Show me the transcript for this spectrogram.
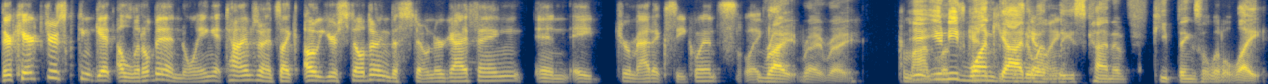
Their characters can get a little bit annoying at times when it's like, oh, you're still doing the stoner guy thing in a dramatic sequence. Like, right, right, right. come You, on, you let's need one guy to going. at least kind of keep things a little light.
